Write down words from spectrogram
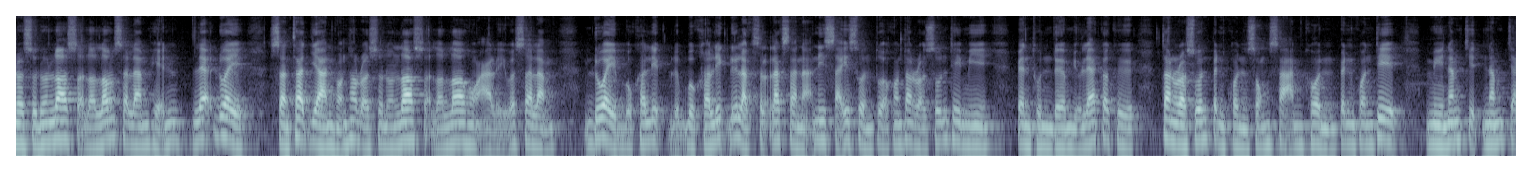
รอสูลุลลอฮ์สัลลัลลอฮุอะลัยฮิวะสัลลัมเห็น และด้วยสัญชาตญาณของท่านรอสูลุลลอฮ์สัลลัลลอฮุอะลัยวะสัลลัมด้วยบุคลิกหรือบุคลิกหรือลักษณะนิสัยส่วนตัวของท่านรอซูลที่มีเป็นทุนเดิมอยู่แล้วก็คือท่านรอซูลเป็นคนสงสารคน เป็นคนที่มีน้ำจิตน้ำใจ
